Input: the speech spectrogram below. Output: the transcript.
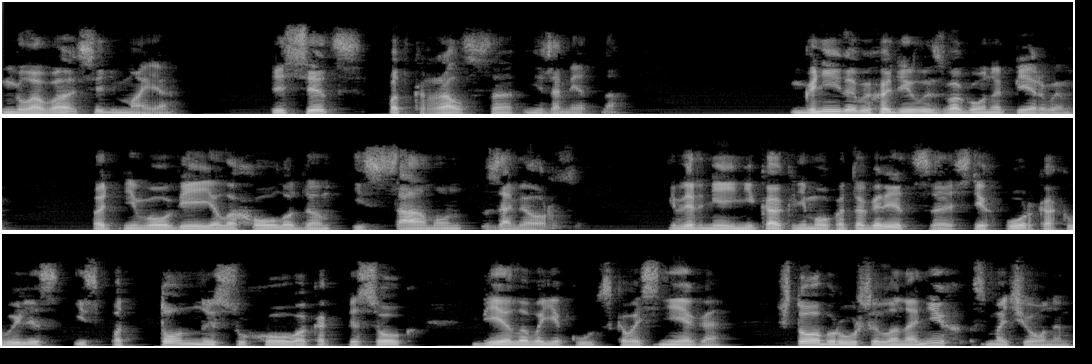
Глава седьмая. Песец подкрался незаметно. Гнида выходил из вагона первым. От него веяло холодом, и сам он замерз. Вернее, никак не мог отогреться с тех пор, как вылез из-под тонны сухого, как песок, белого якутского снега, что обрушила на них с моченым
